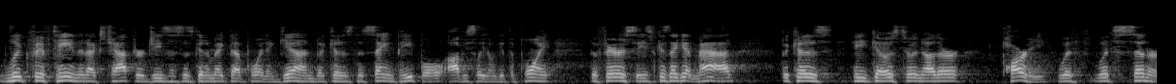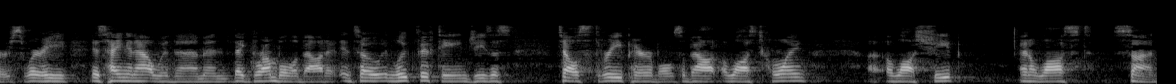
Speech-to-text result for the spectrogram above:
Luke 15, the next chapter, Jesus is going to make that point again because the same people obviously don't get the point. The Pharisees, because they get mad because he goes to another party with, with sinners where he is hanging out with them and they grumble about it. And so in Luke 15, Jesus tells three parables about a lost coin, a lost sheep, and a lost son,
